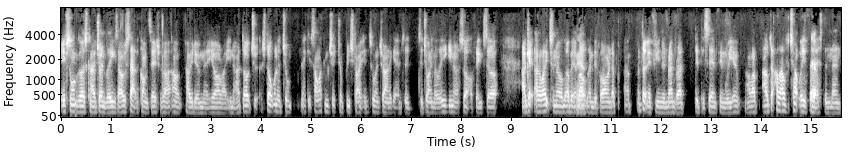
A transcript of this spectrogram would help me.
if someone goes, "Can I join the leagues?" I always start the conversation with, "How, how you doing, mate? You all right?" You know, I don't, just don't want to jump, make it sound like I'm just jumping straight into and trying to get them to, to join the league, you know, sort of thing. So I get, I like to know a little bit about Yeah. them before, and I, I, don't know if you remember, I did the same thing with you. I'll have, I'll, I'll have a chat with you Yeah. first, and then.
